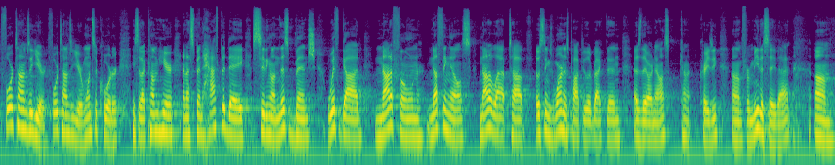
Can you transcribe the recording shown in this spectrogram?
four times a year, four times a year, once a quarter. He said, I come here and I spend half the day sitting on this bench with God, not a phone, nothing else, not a laptop. Those things weren't as popular back then as they are now. It's kind of crazy um, for me to say that. Um,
